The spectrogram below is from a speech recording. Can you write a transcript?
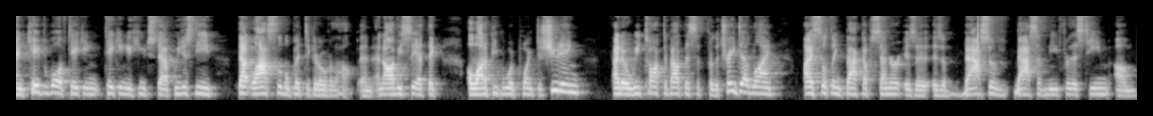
and capable of taking taking a huge step. We just need that last little bit to get over the hump. And and obviously, I think a lot of people would point to shooting. I know we talked about this for the trade deadline. I still think backup center is a is a massive massive need for this team. Um,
